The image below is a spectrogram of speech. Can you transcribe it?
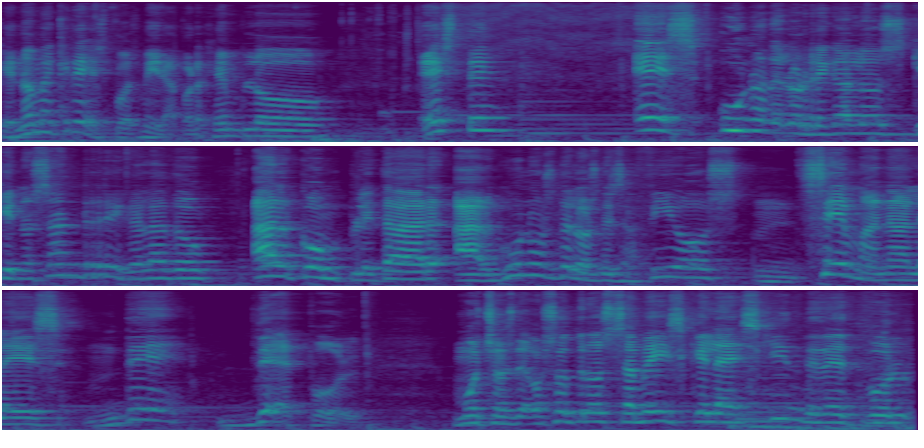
¿Que no me crees? Pues mira, por ejemplo... Este es uno de los regalos que nos han regalado al completar algunos de los desafíos semanales de Deadpool Muchos de vosotros sabéis que la skin de Deadpool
